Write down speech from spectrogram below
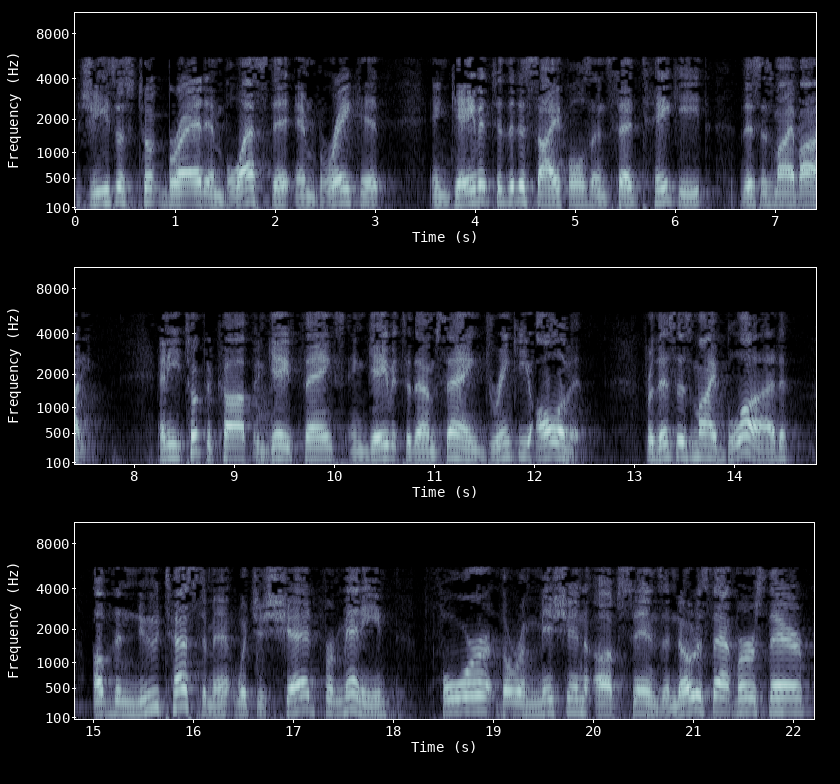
Jesus took bread and blessed it and brake it and gave it to the disciples and said, Take, eat, this is my body. And he took the cup and gave thanks and gave it to them, saying, Drink ye all of it, for this is my blood of the New Testament, which is shed for many for the remission of sins. And notice that verse there.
